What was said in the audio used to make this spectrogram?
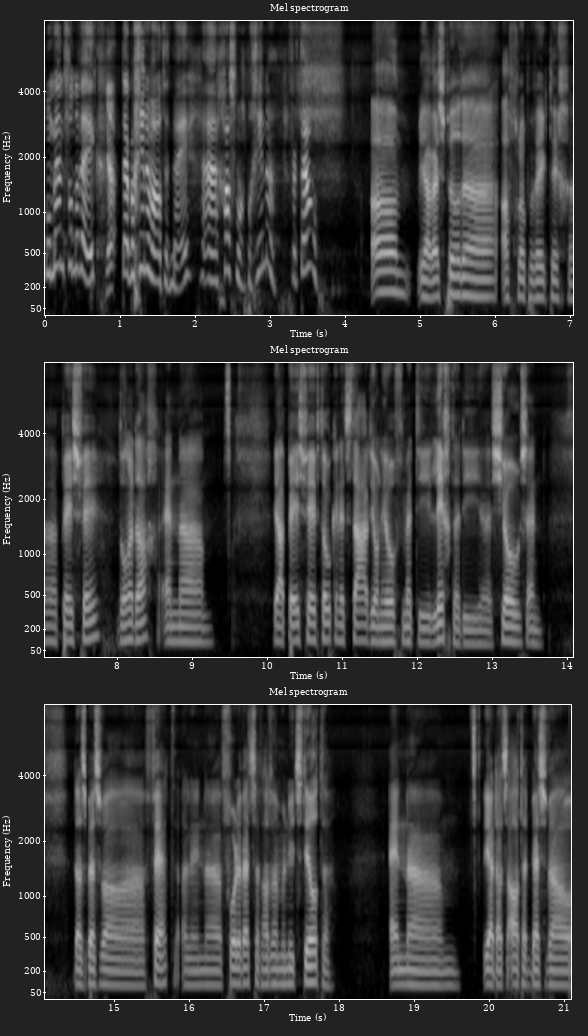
Moment van de week. Ja. Daar beginnen we altijd mee. Eh gast mag beginnen. Vertel. Ehm, ja, wij speelden afgelopen week tegen eh, PSV, donderdag. En ehm, ja, PSV heeft ook in het stadion heel veel met die lichten, die eh, shows. En dat is best wel eh, vet. Alleen eh, voor de wedstrijd hadden we een minuut stilte. En ehm, ja, dat is altijd best wel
